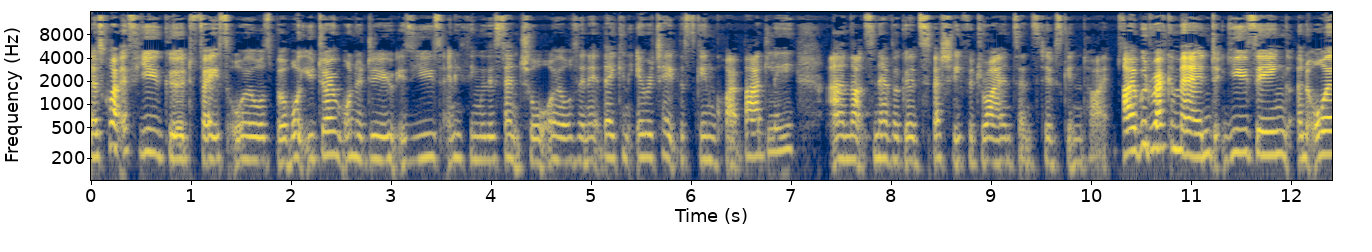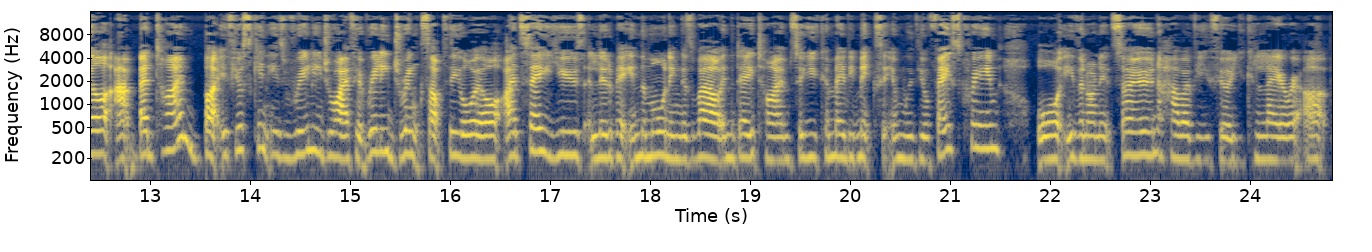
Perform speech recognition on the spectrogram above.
there's quite a few good face oils, but what you don't want to do is use anything with essential oils in it. They can irritate the skin quite badly, and that's never good, especially for dry and sensitive skin types. I would recommend using an oil at bedtime, but if your skin is really dry, if it really drinks up the oil, I'd say use a little bit in the morning as well, in the daytime, so you can maybe mix it in with your face cream or even on its own, however you feel you can layer it up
